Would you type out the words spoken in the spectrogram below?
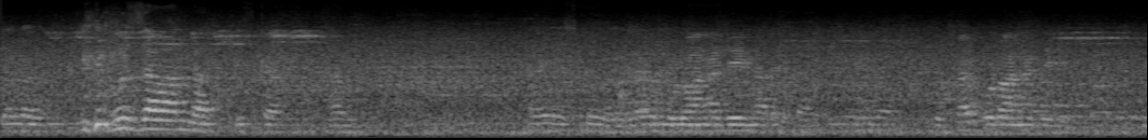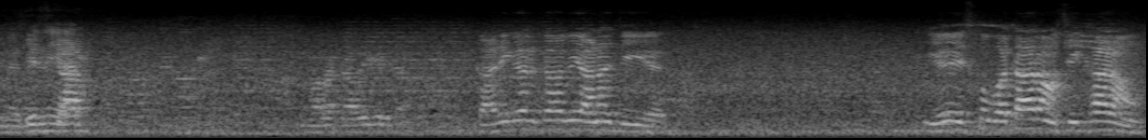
चलो घुस जाओ अंदर इसका हाँ। तो सर उड़वाना चाहिए। मैं भी नहीं हमारा कारीगर का। कारीगर का भी आना चाहिए। ये इसको बता रहा हूँ सिखा रहा हूँ।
